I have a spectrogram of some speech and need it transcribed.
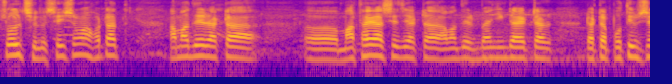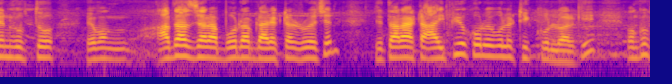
চলছিল, সেই সময় হঠাৎ আমাদের একটা মাথায় আসে যে একটা আমাদের managing director doctor Pritam Sengupta এবং আদার্স যারা বোর্ড অফ ডাইরেক্টর রয়েছেন, যে তারা একটা আইপিও করবে বলে ঠিক করল আর কি। এবং খুব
